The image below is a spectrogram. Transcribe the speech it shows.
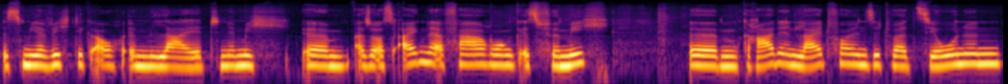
ist mir wichtig auch im Leid, nämlich ähm, also aus eigener Erfahrung ist für mich ähm, gerade in leidvollen Situationen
